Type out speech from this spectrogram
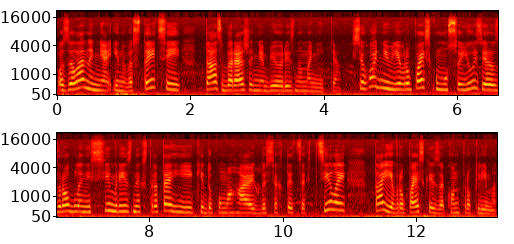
озеленення інвестицій. Та збереження біорізноманіття сьогодні в Європейському Союзі розроблені сім різних стратегій, які допомагають досягти цих цілей, та Європейський закон про клімат.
